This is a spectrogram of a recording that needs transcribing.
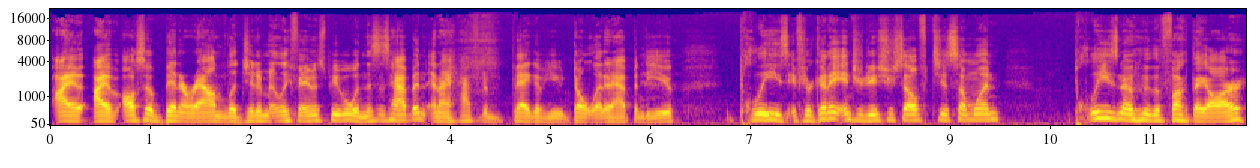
I I have also been around legitimately famous people when this has happened, and I have to beg of you, don't let it happen to you. Please, if you're gonna introduce yourself to someone, please know who the fuck they are.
